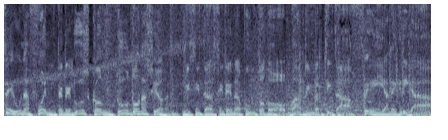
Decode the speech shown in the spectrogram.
Sé una fuente de luz con tu donación. Visita sirena.do barra invertida. Fe y Alegría.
